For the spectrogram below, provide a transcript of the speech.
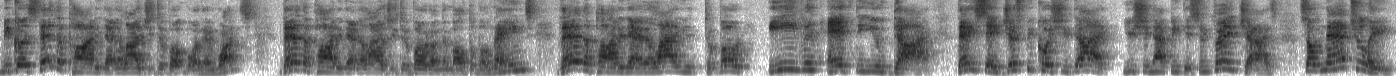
Because they're the party that allows you to vote more than once. They're the party that allows you to vote under multiple names. They're the party that allow you to vote even after you die. They say just because you die, you should not be disenfranchised. So naturally,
